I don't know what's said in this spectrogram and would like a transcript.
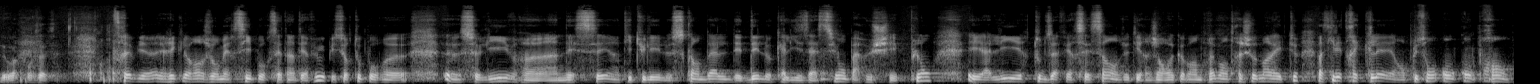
de voir comment ça. Très bien, Éric Laurent, je vous remercie pour cette interview et puis surtout pour ce livre, un essai intitulé Le scandale des délocalisations, paru chez Plomb et à lire toutes affaires cessantes, je dirais. J'en recommande vraiment très chaudement la lecture parce qu'il est très clair. En plus, on, comprend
